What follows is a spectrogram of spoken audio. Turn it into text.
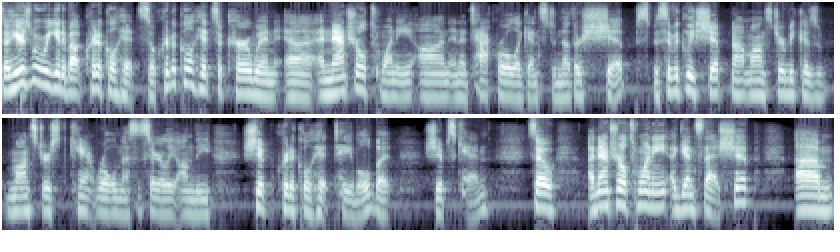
So here's where we get about critical hits. So critical hits occur when uh, a natural 20 on an attack roll against another ship, specifically ship, not monster, because monsters can't roll necessarily on the ship critical hit table, but ships can. So a natural 20 against that ship, um,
